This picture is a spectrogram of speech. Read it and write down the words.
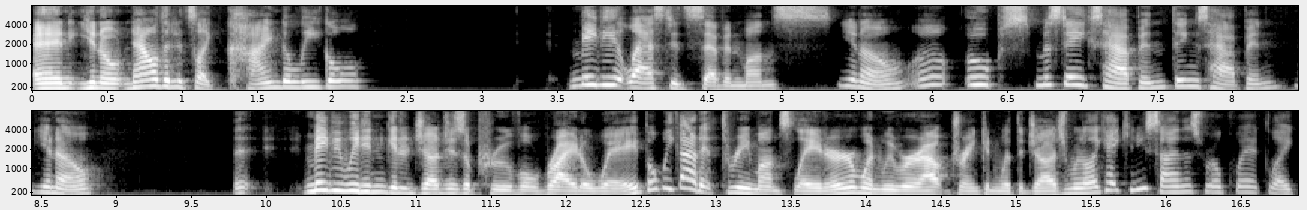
And you know, now that it's like kind of legal, maybe it lasted seven months. You know, uh, oops, mistakes happen, things happen. You know Uh, maybe we didn't get a judge's approval right away, but we got it three months later when we were out drinking with the judge. And we were like, hey, can you sign this real quick? Like,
